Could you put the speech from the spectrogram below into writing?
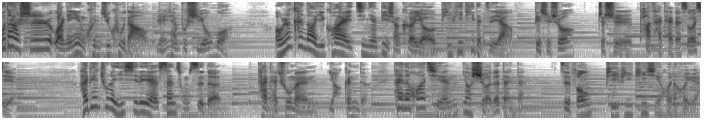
胡大师晚年宴困居库岛，仍然不失幽默。偶然看到一块纪念币上刻有 PPT 的字样，便是说这是怕太太的缩写，还编出了一系列三从四德：太太出门要跟的，太太花钱要舍得等等，自封 PPT 协会的会员。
